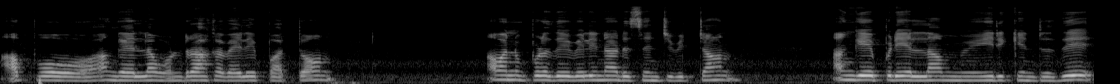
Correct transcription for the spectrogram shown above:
அப்போது அங்கே எல்லாம் ஒன்றாக வேலை பார்த்தோம். அவன் இப்பொழுது வெளிநாடு சென்று விட்டான். அங்கே எப்படியெல்லாம் இருக்கின்றது?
